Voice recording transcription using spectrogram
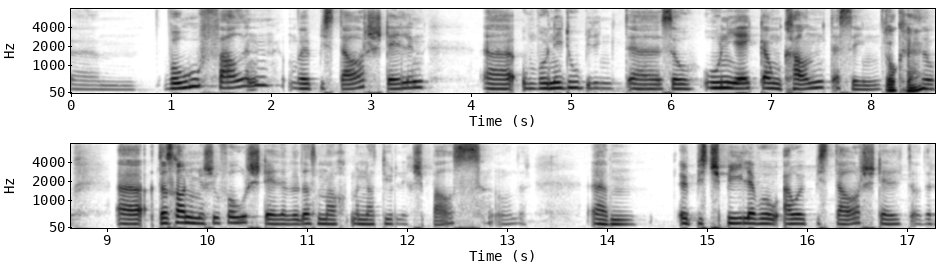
ähm, wo auffallen und etwas darstellen, äh, und wo nicht unbedingt äh, so ohne Ecken und Kanten sind. Okay. Also, äh, das kann ich mir schon vorstellen, weil das macht mir natürlich Spaß, oder? Ähm, etwas zu spielen, wo auch etwas darstellt, oder?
